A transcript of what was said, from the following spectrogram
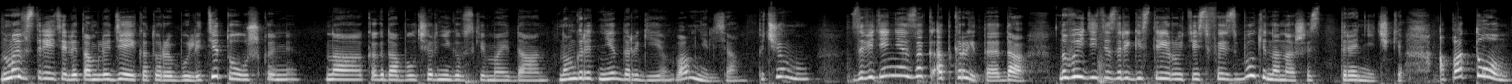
Мы встретили там людей, которые были тетушками, на, когда был Черниговский Майдан. Нам говорят, нет, дорогие, вам нельзя. Почему? Заведение зак- открытое, да. Но вы идите, зарегистрируйтесь в Фейсбуке на нашей страничке, а потом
